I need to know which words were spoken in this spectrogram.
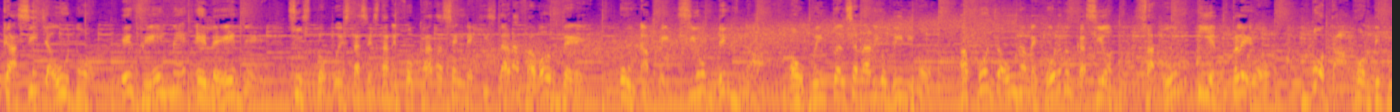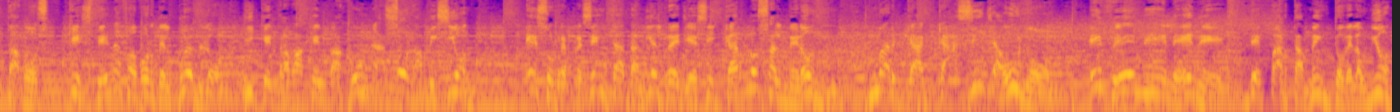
Casilla 1, FMLN sus propuestas están enfocadas en legislar a favor de una pensión digna, aumento al salario mínimo, apoyo a una mejor educación, salud y empleo. Vota por diputados que estén a favor del pueblo y que trabajen bajo una sola visión. Eso representa Daniel Reyes y Carlos Almerón. Marca Casilla 1, FMLN, Departamento de la Unión.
